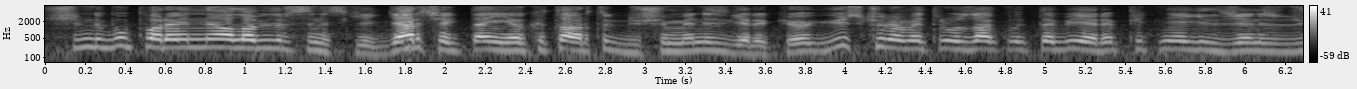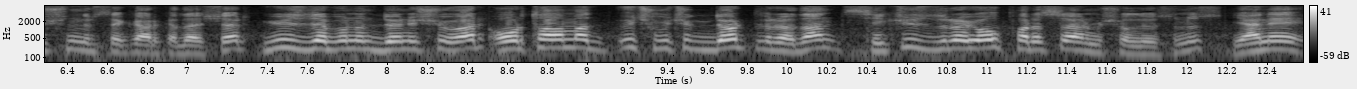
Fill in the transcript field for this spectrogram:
Şimdi bu paraya ne alabilirsiniz ki? Gerçekten yakıtı artık düşünmeniz gerekiyor. 100 kilometre uzaklıkta bir yere pikniğe gideceğinizi düşünürsek arkadaşlar yüzde bunun dönüşü var. Ortalama 3,5-4 liradan 800 lira yol parası vermiş oluyorsunuz. Yani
